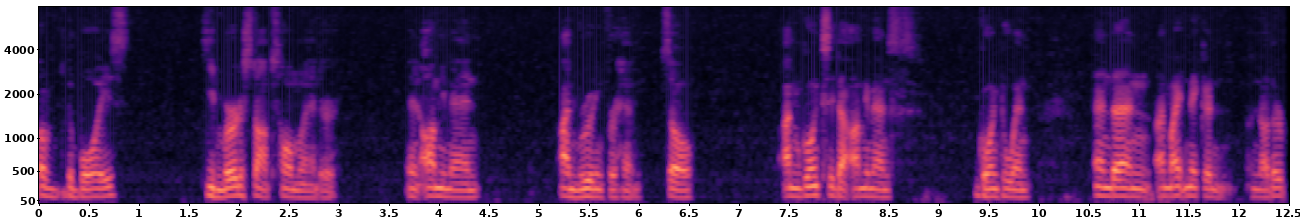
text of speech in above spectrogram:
of the boys. He murder stomps Homelander, and Omni Man. I'm rooting for him, so I'm going to say that Omni Man's going to win, and then I might make an, another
